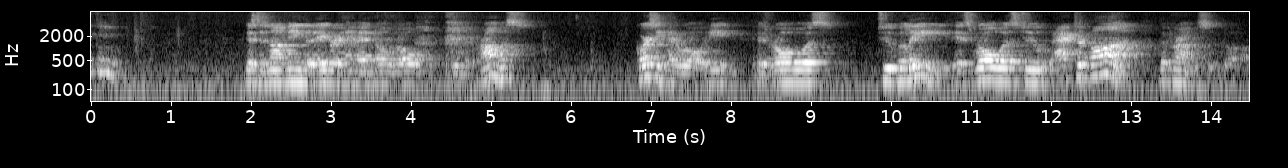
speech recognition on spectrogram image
tree. This does not mean that Abraham had no role in the promise. Of course he had a role. He, his role was to believe. His role was to act upon the promise of God.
